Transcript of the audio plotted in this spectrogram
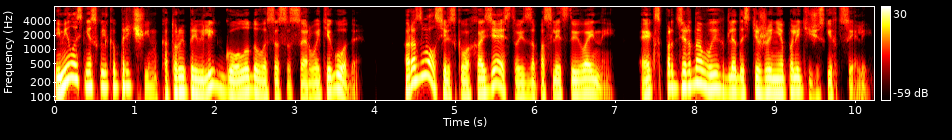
Имелось несколько причин, которые привели к голоду в СССР в эти годы. Развал сельского хозяйства из-за последствий войны, экспорт зерновых для достижения политических целей,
